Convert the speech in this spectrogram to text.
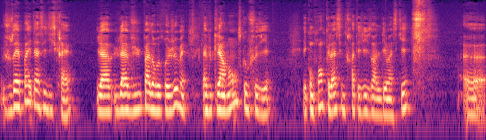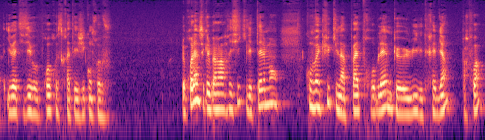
vous avais pas été assez discret. Il a vu, pas dans votre jeu, mais il a vu clairement ce que vous faisiez. Et comprend que là, c'est une stratégie visant à le démasquer. Euh, il va utiliser vos propres stratégies contre vous. Le problème, c'est que le pervers narcissique, il est tellement convaincu qu'il n'a pas de problème, que lui, il est très bien, parfois,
